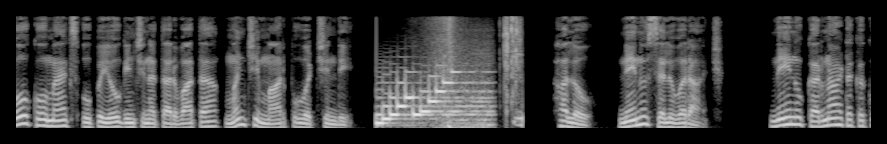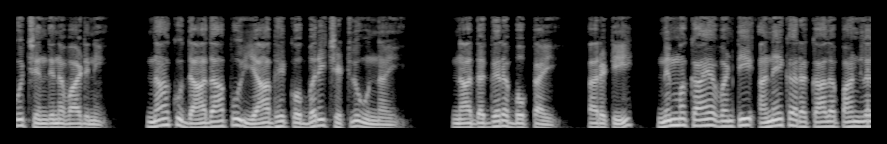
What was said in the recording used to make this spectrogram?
కోకోమాక్స్ ఉపయోగించిన తర్వాత మంచి మార్పు వచ్చింది. హలో నేను సెలువరాజ్. నేను కర్ణాటకకు చెందినవాడిని. నాకు దాదాపు యాభై కొబ్బరి చెట్లు ఉన్నాయి. నా దగ్గర బొప్పాయి అరటి నిమ్మకాయ వంటి అనేక రకాల పండ్ల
